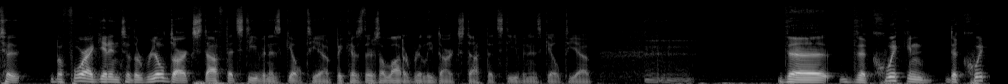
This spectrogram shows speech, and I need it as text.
to before I get into the real dark stuff that Steven is guilty of, because there's a lot of really dark stuff that Steven is guilty of. The the quick and the quick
